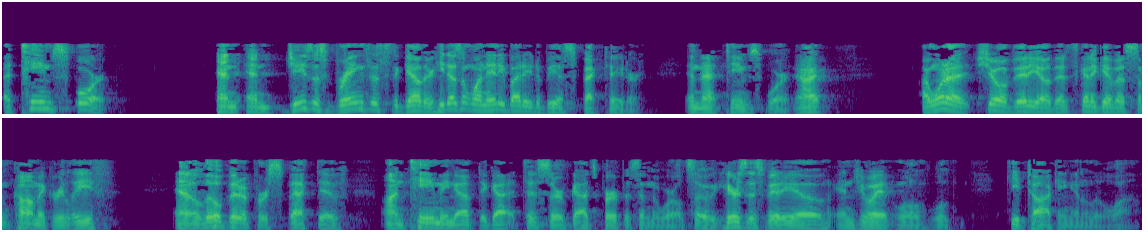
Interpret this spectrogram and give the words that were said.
a team sport. And, and Jesus brings us together. He doesn't want anybody to be a spectator in that team sport. Now, I, I want to show a video that's going to give us some comic relief and a little bit of perspective on teaming up to, God, to serve God's purpose in the world. So here's this video. Enjoy it. We'll, we'll keep talking in a little while.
